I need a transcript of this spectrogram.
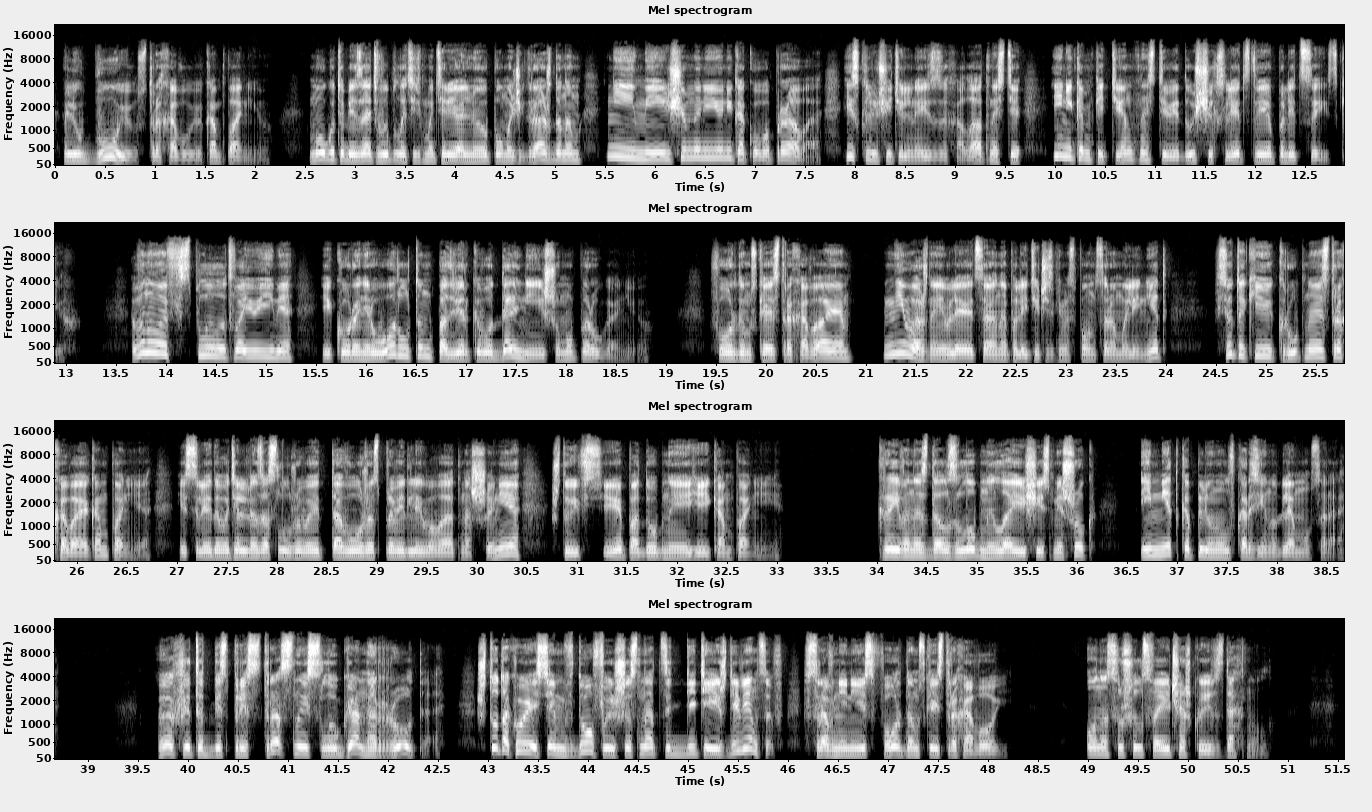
любую страховую компанию, могут обязать выплатить материальную помощь гражданам, не имеющим на нее никакого права, исключительно из-за халатности и некомпетентности ведущих следствия полицейских. Вновь всплыло твое имя, и коронер Уодлтон подверг его дальнейшему поруганию. Фордомская страховая, неважно, является она политическим спонсором или нет — все-таки крупная страховая компания и, следовательно, заслуживает того же справедливого отношения, что и все подобные ей компании. Крейвен издал злобный лающий смешок и метко плюнул в корзину для мусора. «Ах, этот беспристрастный слуга народа! Что такое семь вдов и шестнадцать детей-иждивенцев в сравнении с фордомской страховой?» Он осушил свою чашку и вздохнул.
